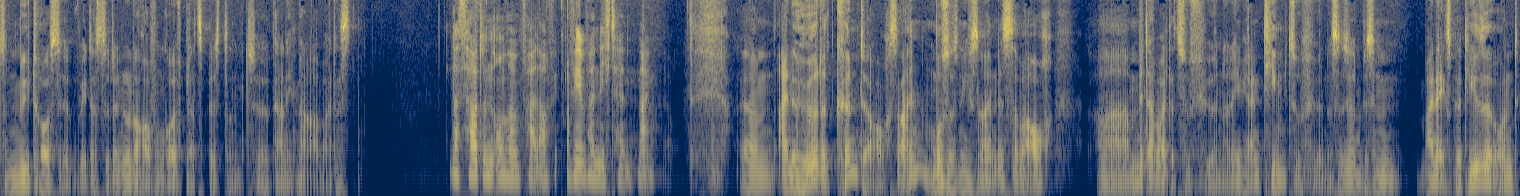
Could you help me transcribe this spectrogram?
so ein Mythos irgendwie, dass du dann nur noch auf dem Golfplatz bist und äh, gar nicht mehr arbeitest. Das haut in unserem Fall auf, auf jeden Fall nicht hin, nein. Ähm, eine Hürde könnte auch sein, muss es nicht sein, ist aber auch äh, Mitarbeiter zu führen, nämlich ein Team zu führen. Das ist ja ein bisschen meine Expertise und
